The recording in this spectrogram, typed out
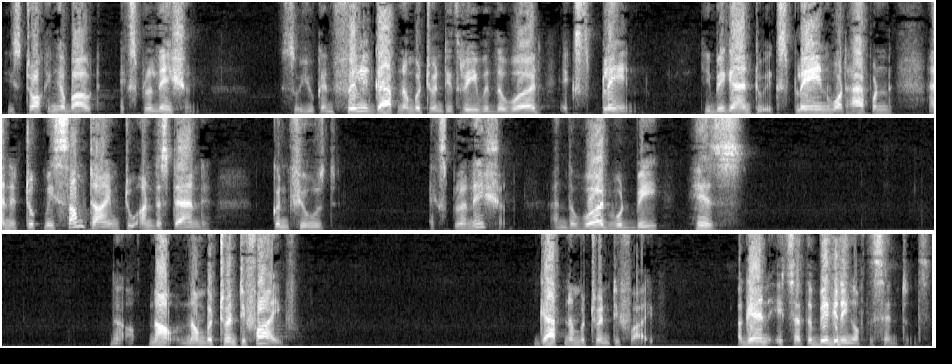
He's talking about explanation. So you can fill gap number 23 with the word explain. He began to explain what happened and it took me some time to understand confused explanation. And the word would be his. Now now number 25 gap number 25 again it's at the beginning of the sentence.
